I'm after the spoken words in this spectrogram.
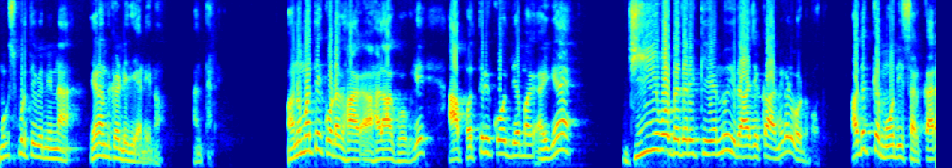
ಮುಗಿಸ್ಬಿಡ್ತೀವಿ ನಿನ್ನ. ಏನಂದ್ಕೊಂಡಿದೀಯ ನೀನು? ಅಂತಾರೆ. ಅನುಮತಿ ಕೊಡೋದು ಹಾಳಾಗಿ ಹೋಗಲಿ. ಆ ಪತ್ರಿಕೋದ್ಯಮಿಗೆ ಜೀವ ಬೆದರಿಕೆಯನ್ನು ಈ ರಾಜಕಾರಣಿಗಳು ಒಡ್ಬೋದು. ಅದಕ್ಕೆ ಮೋದಿ ಸರ್ಕಾರ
